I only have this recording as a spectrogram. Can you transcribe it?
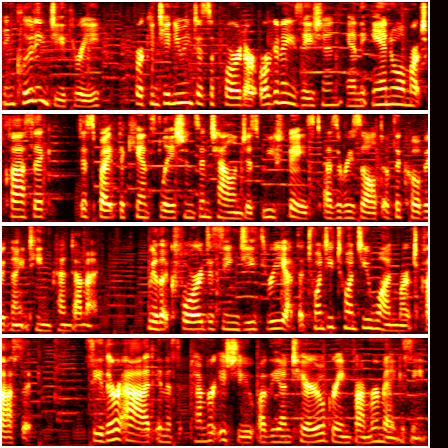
including G3, for continuing to support our organization and the annual March Classic despite the cancellations and challenges we faced as a result of the COVID 19 pandemic. We look forward to seeing G3 at the 2021 March Classic. See their ad in the September issue of the Ontario Grain Farmer magazine.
